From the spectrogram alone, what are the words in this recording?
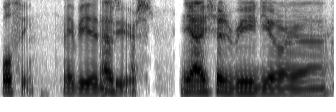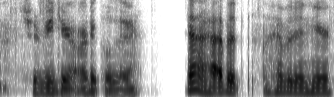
we'll see. Maybe in two years. Yeah, I should read your uh should read your article there. Yeah, I have it. I have it in here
